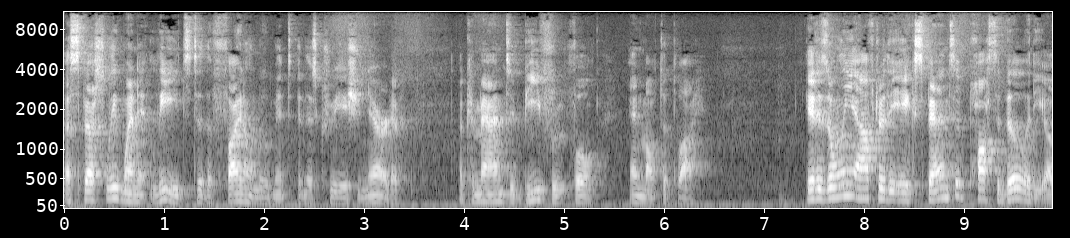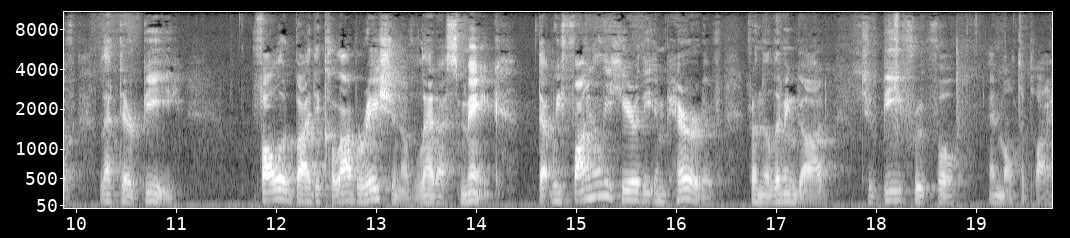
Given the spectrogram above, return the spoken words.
especially when it leads to the final movement in this creation narrative a command to be fruitful and multiply. It is only after the expansive possibility of let there be, followed by the collaboration of let us make, that we finally hear the imperative from the living God to be fruitful and multiply.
